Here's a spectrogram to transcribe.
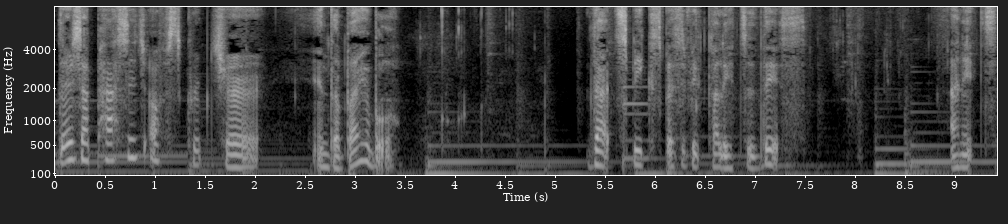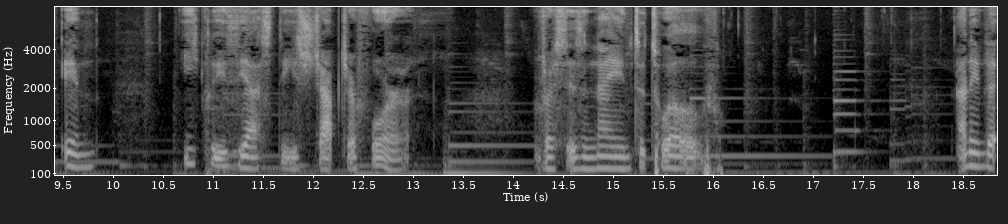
There's a passage of scripture in the Bible that speaks specifically to this. And it's in Ecclesiastes chapter 4, verses 9 to 12. And in the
